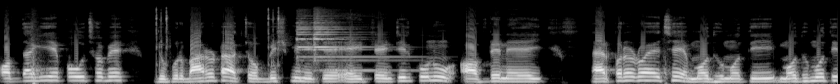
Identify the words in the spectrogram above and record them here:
পদ্মা গিয়ে পৌঁছবে দুপুর বারোটা চব্বিশ মিনিটে। এই ট্রেনটির কোনো অফ ডে নেই। এরপরে রয়েছে মধুমতি। মধুমতি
